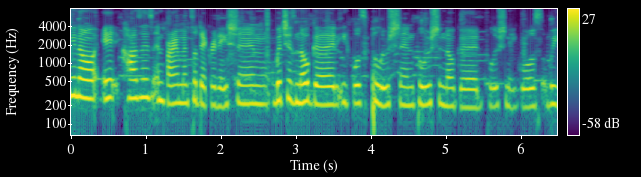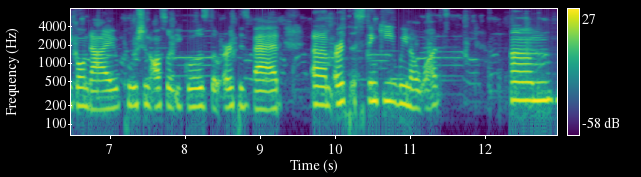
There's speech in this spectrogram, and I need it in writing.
you know, it causes environmental degradation, which is no good, equals pollution. Pollution, no good. Pollution equals we gonna die. Pollution also equals the earth is bad. Um, earth is stinky, we know what. Um,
